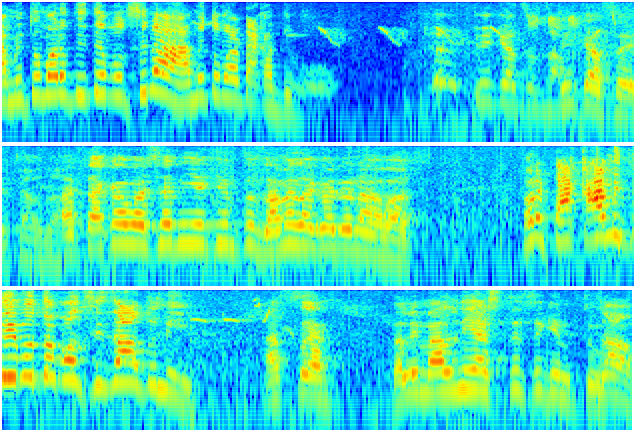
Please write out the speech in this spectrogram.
আমি তোমার দিতে বলছি না আমি তোমার টাকা দিব। ঠিক আছে ঠিক আছে। আর টাকা পয়সা নিয়ে কিন্তু ঝামেলা করে না আবার। আরে টাকা আমি দিব তো বলছি যাও তুমি। আচ্ছা তাহলে মাল নিয়ে আসতেছি কিন্তু। যাও।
